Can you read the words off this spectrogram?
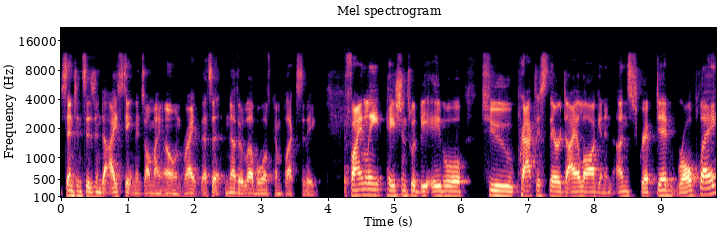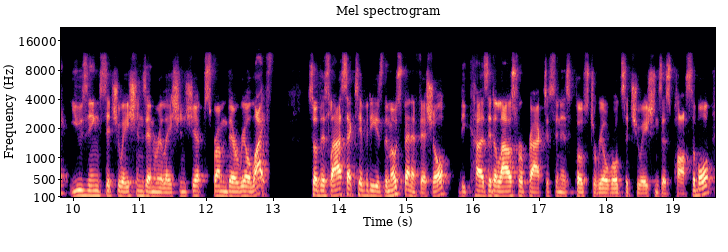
sentences into I statements on my own, right? That's another level of complexity. Finally, patients would be able to practice their dialogue in an unscripted role play using situations and relationships from their real life. So, this last activity is the most beneficial because it allows for practice in as close to real world situations as possible.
